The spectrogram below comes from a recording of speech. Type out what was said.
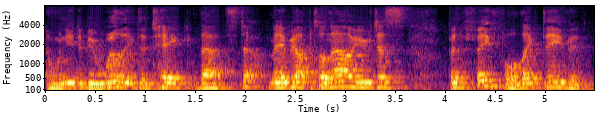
And we need to be willing to take that step. Maybe up till now you've just been faithful, like David.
